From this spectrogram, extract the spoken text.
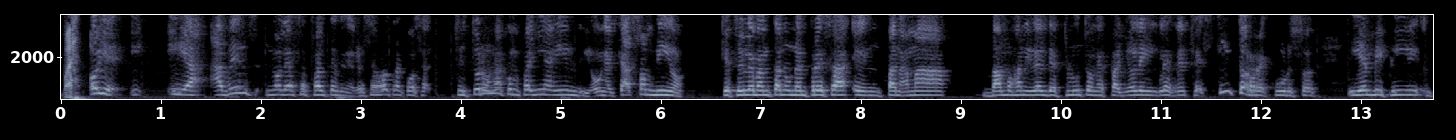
Bueno. Oye, y, y a, a Vince no le hace falta el dinero, esa es otra cosa. Si tú eres una compañía indie, o en el caso mío, que estoy levantando una empresa en Panamá, vamos a nivel de Pluto en español e inglés, necesito recursos y MVP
